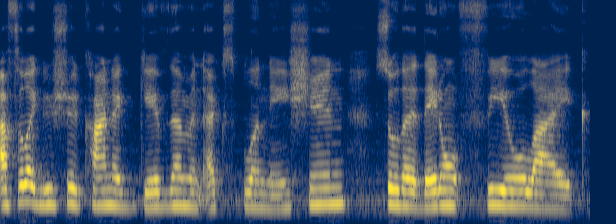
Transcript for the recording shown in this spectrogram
I feel like you should kind of give them an explanation so that they don't feel like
